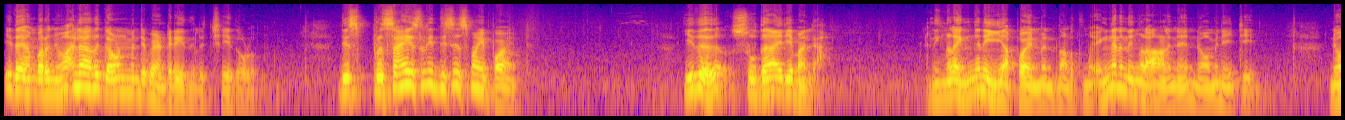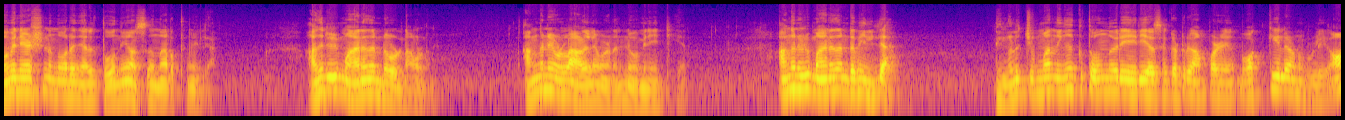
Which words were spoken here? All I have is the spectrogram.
ഇദ്ദേഹം പറഞ്ഞു അല്ല അത് ഗവൺമെന്റ് വേണ്ട രീതിയിൽ ചെയ്തോളും. This precisely this is my point ഇത് സുതാര്യമല്ല. നിങ്ങളെങ്ങനെ ഈ അപ്പോയിൻമെന്റ് നടത്തുന്നു? എങ്ങനെ നിങ്ങൾ ആളിനെ നോമിനേറ്റ് ചെയ്യും നോമിനേഷൻ എന്ന് പറഞ്ഞാൽ തോന്നിയ അസുഖം അർത്ഥമില്ല അതിനൊരു മാനദണ്ഡം ഉണ്ടാവണം. അങ്ങനെയുള്ള ആളിനെ വേണം നോമിനേറ്റ് ചെയ്യാൻ. അങ്ങനെ ഒരു മാനദണ്ഡമില്ല നിങ്ങൾ ചുമ്മാ നിങ്ങൾക്ക് തോന്നുന്ന ഒരു ഏരിയ സെക്രട്ടറി ആ പഴയ വക്കീലാണ് പുള്ളി. ആ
